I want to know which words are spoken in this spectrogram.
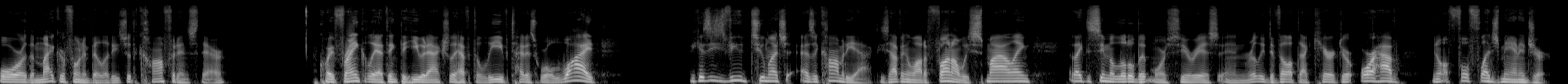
or the microphone abilities or the confidence there. Quite frankly, I think that he would actually have to leave Titus Worldwide because he's viewed too much as a comedy act. He's having a lot of fun, always smiling. I'd like to see him a little bit more serious and really develop that character or have, you know, a full-fledged manager.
